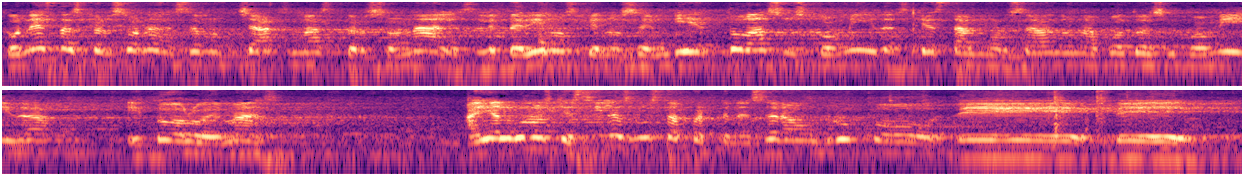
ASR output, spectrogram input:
Con estas personas hacemos chats más personales. Le pedimos que nos envíe todas sus comidas, que está almorzando, una foto de su comida y todo lo demás. Hay algunos que sí les gusta pertenecer a un grupo de, de-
